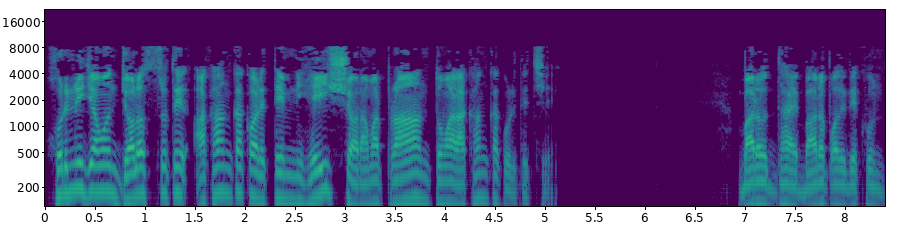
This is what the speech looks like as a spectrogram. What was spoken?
হরিণী যেমন জলস্রোতের আকাঙ্ক্ষা করে, তেমনি হে ঈশ্বর, আমার প্রাণ তোমার আকাঙ্ক্ষা করিতেছে। বারো অধ্যায় বারো পদে দেখুন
